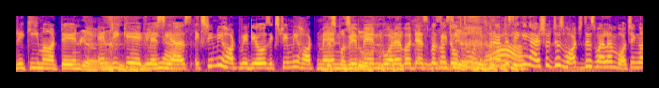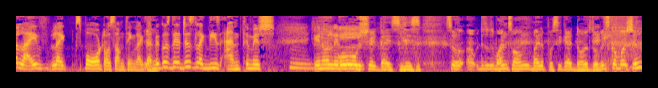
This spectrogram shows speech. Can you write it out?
Ricky Martin, Yeah. Enrique Iglesias, extremely hot videos, extremely hot men, women, whatever, Despacito. Despacito, But I'm just thinking I should just watch this while I'm watching a live like sport or something like that Yeah. because they're just like these anthemish, you know, little. Oh shit, guys! guys. So uh, this is one song by the Pussycat Dolls, though. It's commercial,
